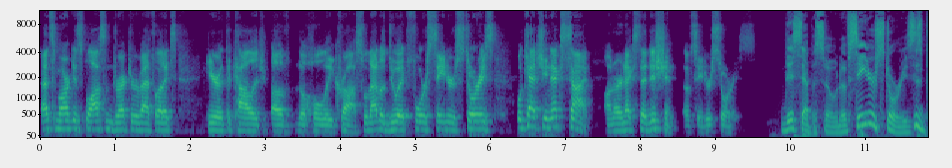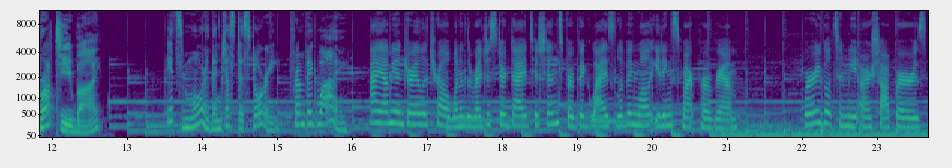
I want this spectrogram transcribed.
That's Marcus Blossom, Director of Athletics here at the College of the Holy Cross. Well, that'll do it for Sater Stories. We'll catch you next time on our next edition of Sater Stories. This episode of Sater Stories is brought to you by It's more than just a story from Big Y. Hi, I'm Andrea Luttrell, one of the registered dietitians for Big Y's Living Well Eating Smart program. We're able to meet our shoppers,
